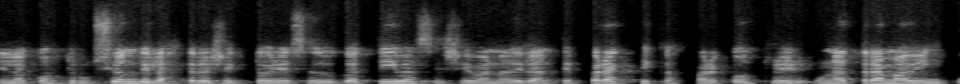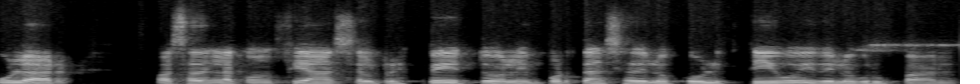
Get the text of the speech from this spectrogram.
En la construcción de las trayectorias educativas se llevan adelante prácticas para construir una trama vincular basada en la confianza, el respeto, la importancia de lo colectivo y de lo grupal.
